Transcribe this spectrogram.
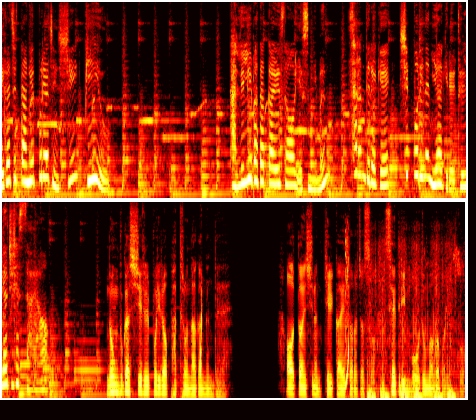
네 가지 땅에 뿌려진 씨 비유. 갈릴리 바닷가에서 예수님은 사람들에게 씨 뿌리는 이야기를 들려주셨어요. 농부가 씨를 뿌리러 밭으로 나갔는데 어떤 씨는 길가에 떨어져서 새들이 모두 먹어버렸고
